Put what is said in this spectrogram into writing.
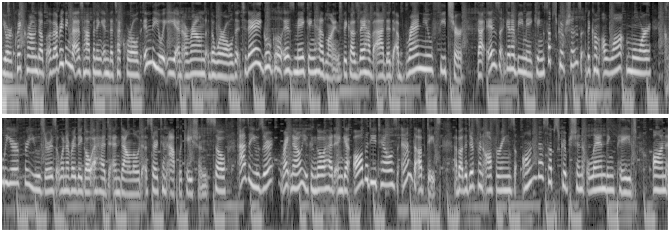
Your quick roundup of everything that is happening in the tech world in the UAE and around the world. Today, Google is making headlines because they have added a brand new feature that is going to be making subscriptions become a lot more clear for users whenever they go ahead and download certain applications. So, as a user, right now you can go ahead and get all the details and the updates about the different offerings on the subscription landing page on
